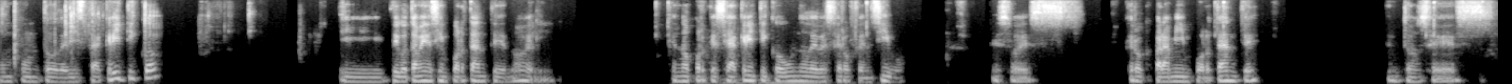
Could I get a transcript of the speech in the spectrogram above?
un punto de vista crítico. Y digo, también es importante, ¿no? El, que no porque sea crítico uno debe ser ofensivo. Eso es, creo que para mí importante. Entonces,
